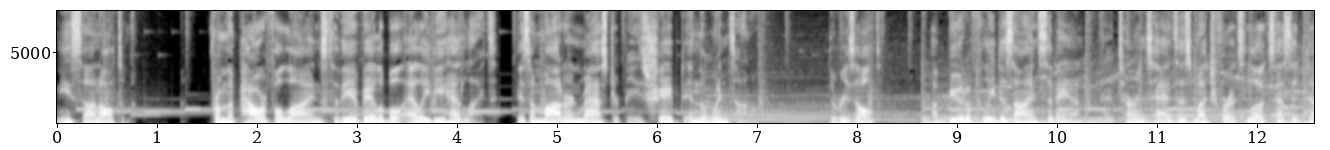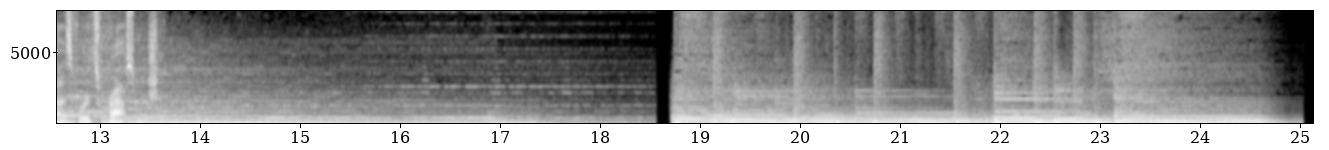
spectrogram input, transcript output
Nissan Altima. From the powerful lines to the available LED headlights is a modern masterpiece shaped in the wind tunnel. The result? A beautifully designed sedan that turns heads as much for its looks as it does for its craftsmanship.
